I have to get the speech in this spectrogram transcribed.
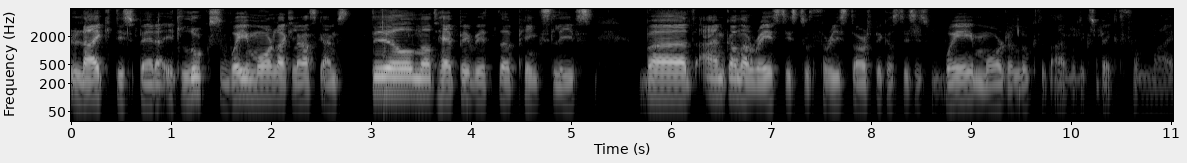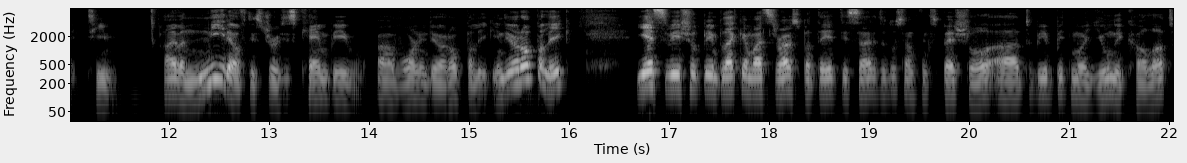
like this better. It looks way more like LASK. I'm still not happy with the pink sleeves, but I'm gonna raise this to three stars because this is way more the look that I would expect from my team. However, neither of these jerseys can be uh, worn in the Europa League. In the Europa League, yes, we should be in black and white stripes, but they decided to do something special, uh, to be a bit more unicolored.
